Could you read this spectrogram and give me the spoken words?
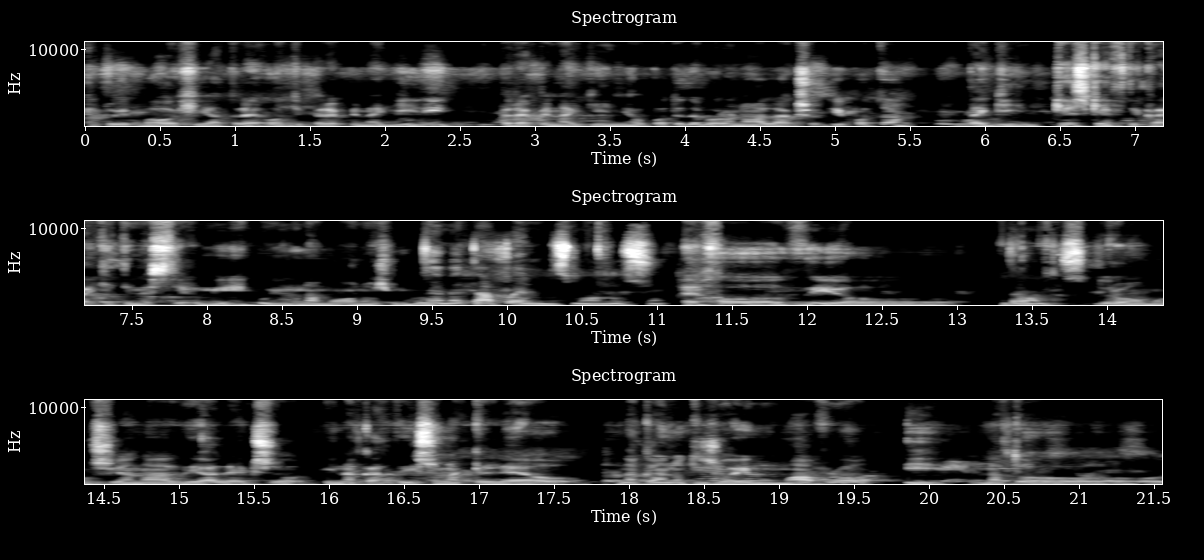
Και του είπα όχι γιατρέ, ό,τι πρέπει να γίνει, πρέπει να γίνει. Οπότε δεν μπορώ να αλλάξω τίποτα, θα γίνει. Και σκέφτηκα εκεί την στιγμή που ήμουν μόνος μου. Ναι, μετά που έμεινες μόνος σου. Έχω δύο Δρόμος. δρόμους για να διαλέξω ή να καθίσω να κλαίω, να κάνω τη ζωή μου μαύρο ή να το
